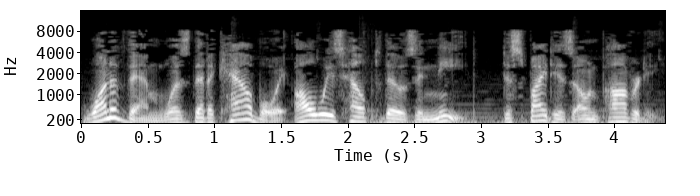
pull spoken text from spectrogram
One of them was that a cowboy always helped those in need, despite his own poverty.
